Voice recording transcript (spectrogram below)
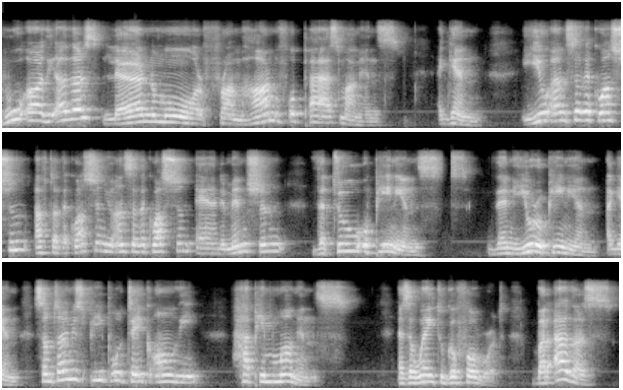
who are the others? Learn more from harmful past moments. Again, you answer the question. After the question, you answer the question and mention the two opinions. Then your opinion. Again, sometimes people take only happy moments as a way to go forward. But others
